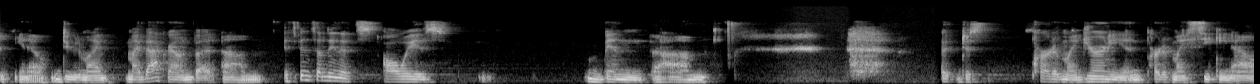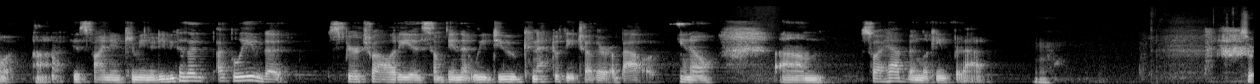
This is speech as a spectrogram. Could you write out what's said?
you know, due to my, my background. But um, it's been something that's always been um, just part of my journey and part of my seeking out uh, is finding community because I, I believe that spirituality is something that we do connect with each other about, you know. Um, so I have been looking for that. Hmm. So,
